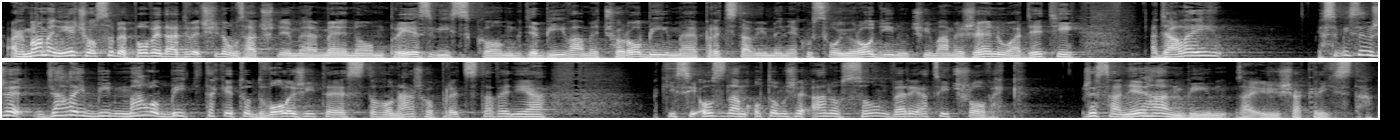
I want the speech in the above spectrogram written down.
Ak máme niečo o sebe povedať, väčšinou začneme menom, priezviskom, kde bývame, čo robíme, predstavíme nejakú svoju rodinu, či máme ženu a deti. A ďalej, ja si myslím, že ďalej by malo byť takéto dôležité z toho nášho predstavenia, akýsi oznam o tom, že áno, som veriaci človek. Že sa nehanbím za Ježiša Krista.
